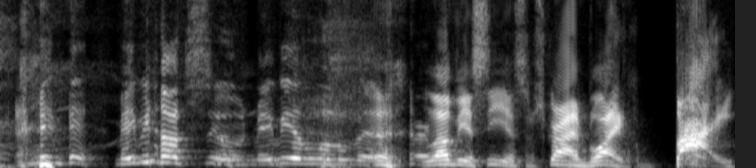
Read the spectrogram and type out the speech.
maybe not soon, maybe a little bit. Love you, see you, subscribe, like, bye.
